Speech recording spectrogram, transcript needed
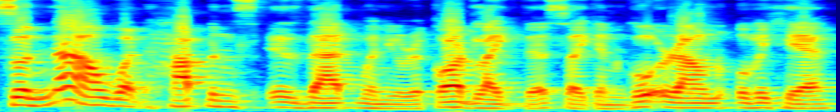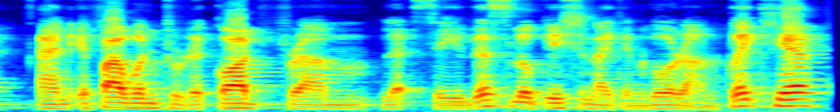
So now what happens is that when you record like this, I can go around over here. And if I want to record from, let's say this location, I can go around, click here.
